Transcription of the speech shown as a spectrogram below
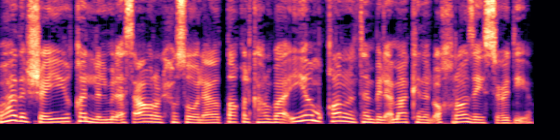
وهذا الشيء يقلل من أسعار الحصول على الطاقة الكهربائية مقارنة بالأماكن الأخرى زي السعودية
